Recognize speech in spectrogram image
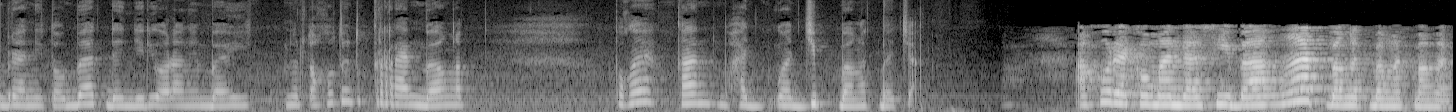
berani tobat dan jadi orang yang baik. Menurut aku tuh itu keren banget. Pokoknya kan wajib banget baca. Aku rekomendasi banget banget banget banget.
